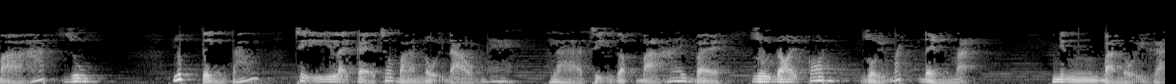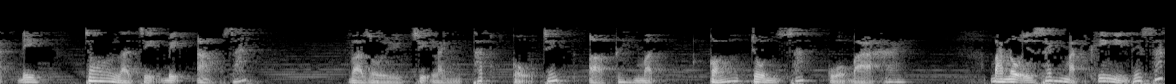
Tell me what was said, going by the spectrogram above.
mà hát du. Lúc tỉnh táo, chị lại kể cho bà nội đào nghe là chị gặp bà hai về rồi đòi con rồi bắt đền mạng. Nhưng bà nội gạt đi cho là chị bị ảo giác. Và rồi chị lành thắt cổ chết ở cây mật có chôn xác của bà hai. Bà nội xanh mặt khi nhìn thấy xác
